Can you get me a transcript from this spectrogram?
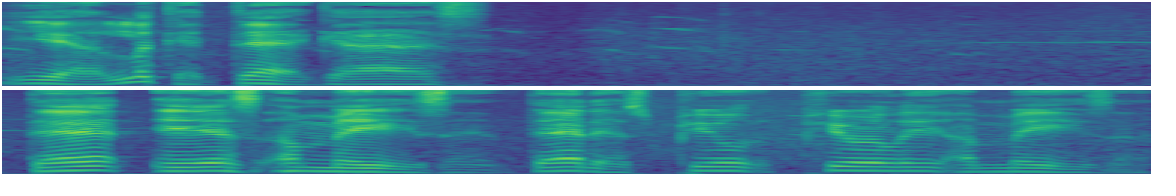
Yeah, look at that, guys. That is amazing. That is pure, purely amazing.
